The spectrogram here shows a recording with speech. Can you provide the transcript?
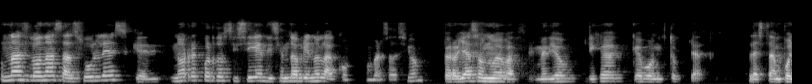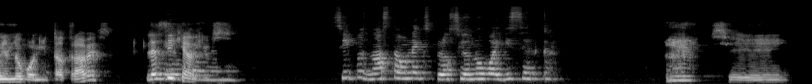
unas lonas azules que no recuerdo si siguen diciendo abriendo la conversación, pero ya son nuevas. Y me dio, dije, "Ah, qué bonito, ya la están poniendo bonita otra vez. Les Qué dije bueno. adiós. Sí, pues no, hasta una explosión hubo allí cerca. Sí.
